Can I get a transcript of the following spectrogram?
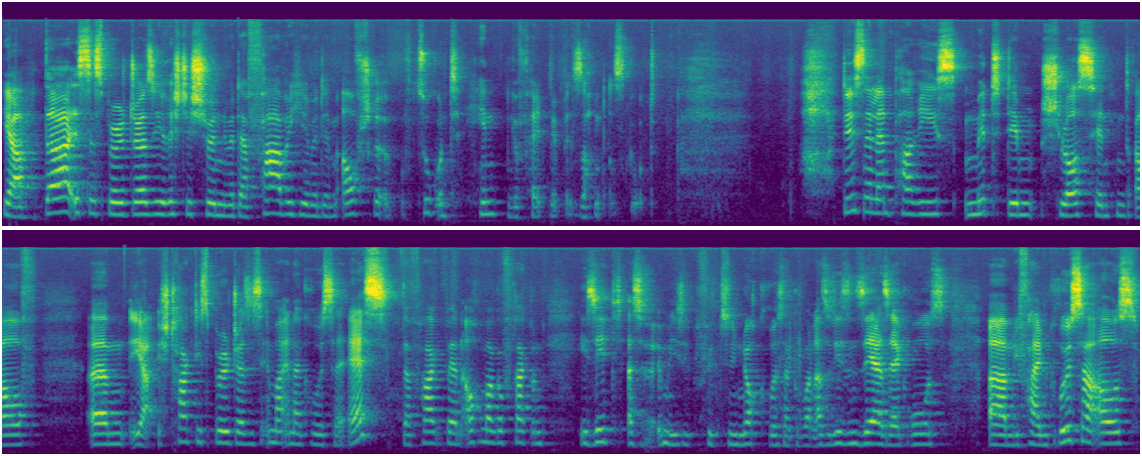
ja, da ist das Spirit Jersey richtig schön mit der Farbe hier, mit dem Aufschriftzug und hinten gefällt mir besonders gut. Disneyland Paris mit dem Schloss hinten drauf. Ähm, ja, ich trage die Spirit Jerseys immer in der Größe S. Da werden auch immer gefragt und ihr seht, also irgendwie sind sie noch größer geworden. Also die sind sehr, sehr groß. Ähm, die fallen größer aus.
